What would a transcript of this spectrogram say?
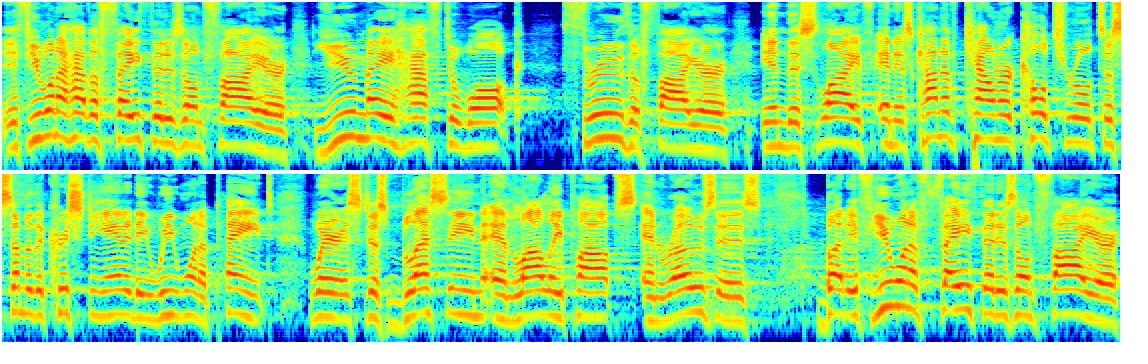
If you want to have a faith that is on fire, you may have to walk through the fire in this life. And it's kind of countercultural to some of the Christianity we want to paint, where it's just blessing and lollipops and roses. But if you want a faith that is on fire,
